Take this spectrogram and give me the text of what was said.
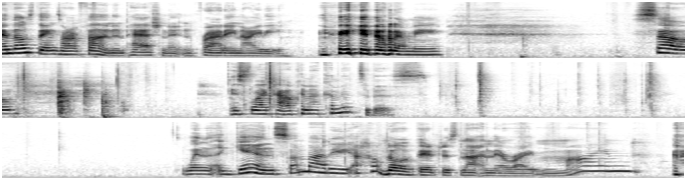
And those things aren't fun and passionate and Friday nighty. you know what I mean? So, it's like, how can I commit to this? When again, somebody, I don't know if they're just not in their right mind.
